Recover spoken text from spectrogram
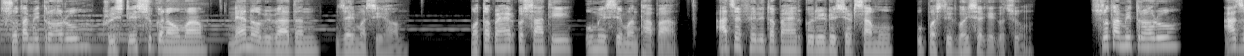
श्रोता मित्रहरू ख्रिस्ट येशुको नाउँमा न्यानो अभिवादन जय मसिंह। म तपाईँहरूको साथी उमेश यमन थापा। आज फेरि तपाईँहरूको रेडियो सेट सामु उपस्थित भइसकेको छु। श्रोता मित्रहरू आज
